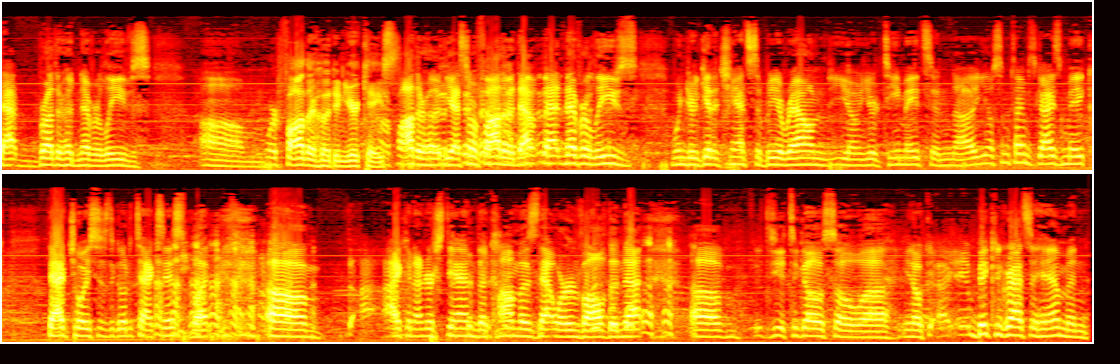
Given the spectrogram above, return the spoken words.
that brotherhood never leaves. Um, or fatherhood in your case. fatherhood, yes, or fatherhood. That that never leaves when you get a chance to be around you know your teammates, and uh, you know sometimes guys make bad choices to go to Texas, but um, I can understand the commas that were involved in that um, to, to, go. So uh, you know, big congrats to him, and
